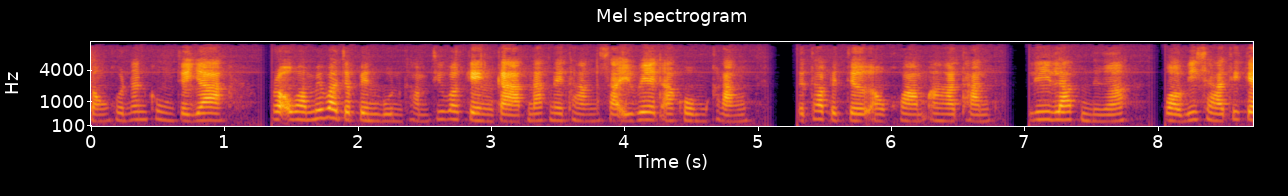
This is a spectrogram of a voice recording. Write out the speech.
สองคนนั่นคงจะยาก เพราะว่าไม่ว่าจะเป็นบุญคำที่ว่าเก่งกาจนักในทางสายเวทอาคมครั้ง แต่ถ้าไปเจอเอาความอาถรรพ์ลี้ลับเหนือกว่าวิชาที่แก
